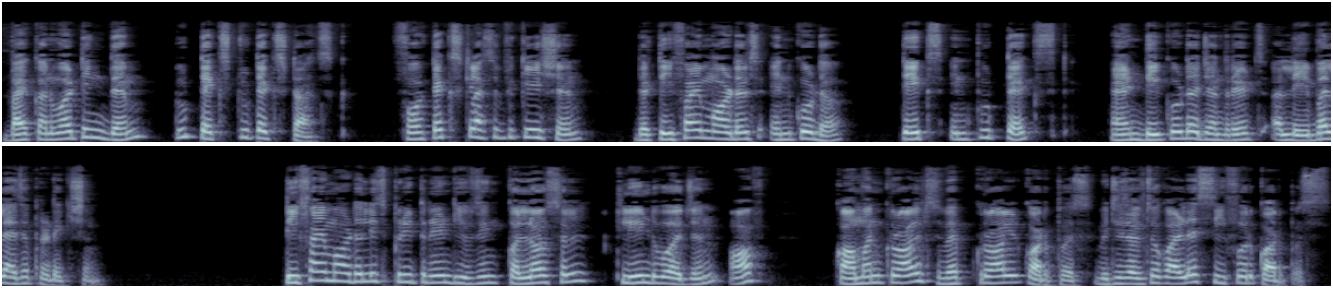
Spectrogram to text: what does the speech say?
by converting them to text to text task. For text classification, the T5 model's encoder takes input text and decoder generates a label as a prediction. T5 model is pre-trained using colossal cleaned version of Common Crawl's web crawl corpus, which is also called as C4 corpus.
